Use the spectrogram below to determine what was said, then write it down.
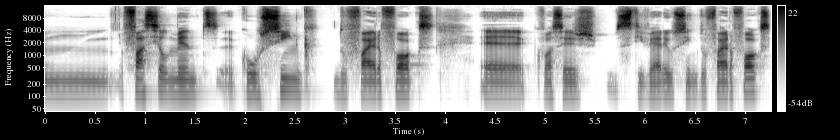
um, facilmente com o sync do Firefox é, que vocês, se tiverem o 5 do Firefox,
